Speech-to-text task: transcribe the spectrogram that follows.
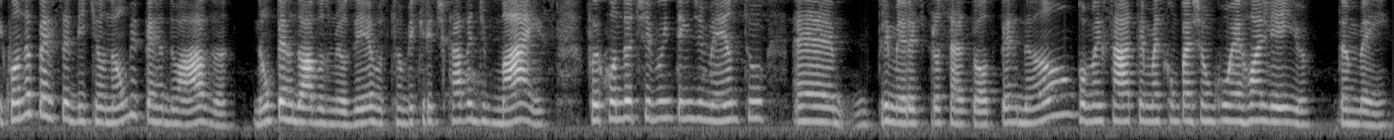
E quando eu percebi que eu não me perdoava, não perdoava os meus erros, que eu me criticava demais, foi quando eu tive o um entendimento, é, primeiro esse processo do auto-perdão, começar a ter mais compaixão com o erro alheio também.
